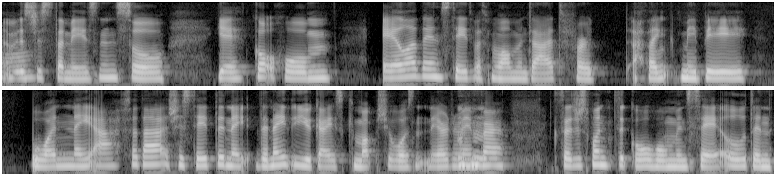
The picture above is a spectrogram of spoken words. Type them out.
It was just amazing. So yeah, got home. Ella then stayed with mum and dad for I think maybe one night after that. She stayed the night the night that you guys came up. She wasn't there. Mm-hmm. Remember? Because I just wanted to go home and settled and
